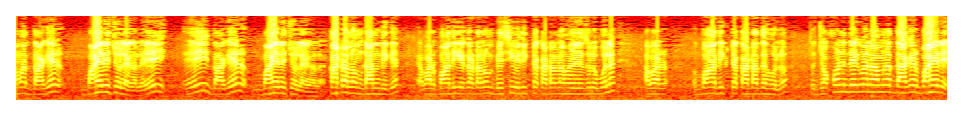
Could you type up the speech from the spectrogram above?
আমার দাগের বাইরে চলে গেল, এই এই দাগের বাইরে চলে গেল, কাটালাম ডান দিকে, এবার বাঁ দিকে কাটালাম, বেশি ওই দিকটা কাটানো হয়ে গেছিল বলে, আবার বাঁ দিকটা কাটাতে হলো। তো যখনই দেখবেন আপনার দাগের বাইরে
